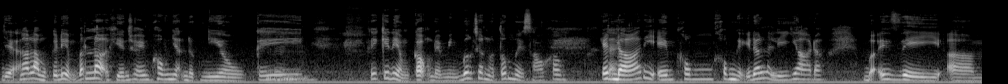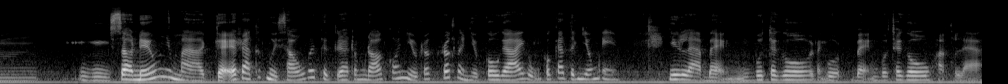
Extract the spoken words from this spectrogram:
Ừ. yeah. nó là một cái điểm bất lợi khiến cho em không nhận được nhiều cái ừ. cái cái điểm cộng để mình bước chân vào top 16 không? Cái Tại... đó thì em không không nghĩ đó là lý do đâu. Bởi vì um, sao nếu như mà kể ra top 16 với thực ra trong đó có nhiều rất rất là nhiều cô gái cũng có cá tính giống em. Như là bạn Botago bạn bạn Botago hoặc là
